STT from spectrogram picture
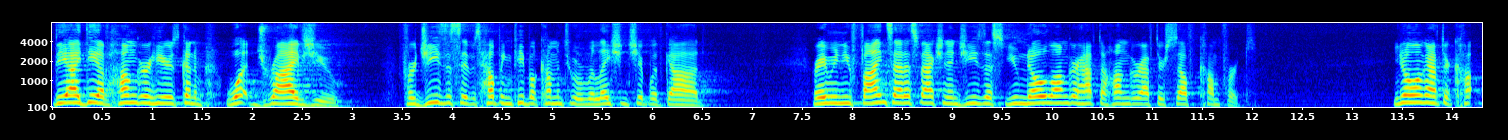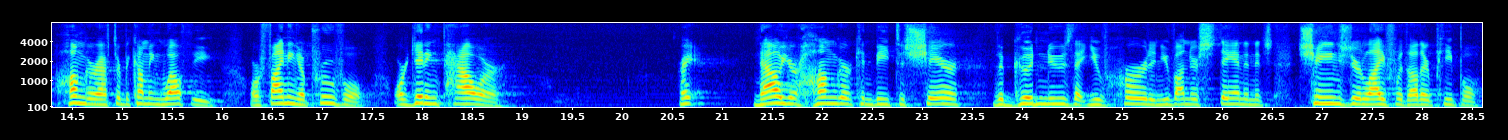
The idea of hunger here is kind of what drives you. For Jesus, it was helping people come into a relationship with God. Right? When you find satisfaction in Jesus, you no longer have to hunger after self comfort. You no longer have to hunger after becoming wealthy or finding approval or getting power. Right? Now your hunger can be to share the good news that you've heard and you've understand and it's changed your life with other people.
